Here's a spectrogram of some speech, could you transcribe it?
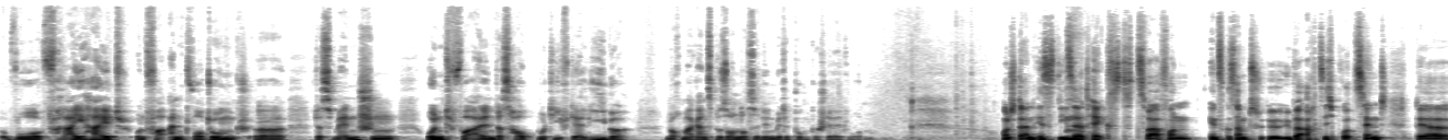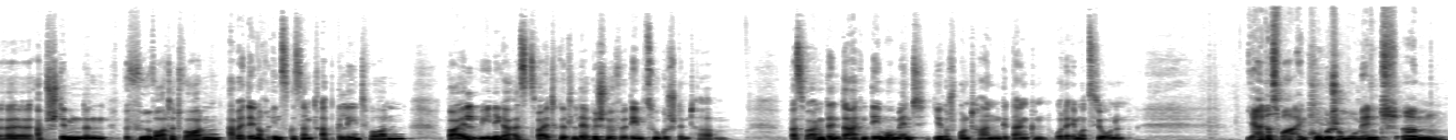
wo Freiheit und Verantwortung des Menschen und vor allem das Hauptmotiv der Liebe nochmal ganz besonders in den Mittelpunkt gestellt wurden. Und dann ist dieser Text zwar von insgesamt äh, über 80 Prozent der äh, Abstimmenden befürwortet worden, aber dennoch insgesamt abgelehnt worden, weil weniger als zwei Drittel der Bischöfe dem zugestimmt haben. Was waren denn da in dem Moment Ihre spontanen Gedanken oder Emotionen? Ja, das war ein komischer Moment. Ähm,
